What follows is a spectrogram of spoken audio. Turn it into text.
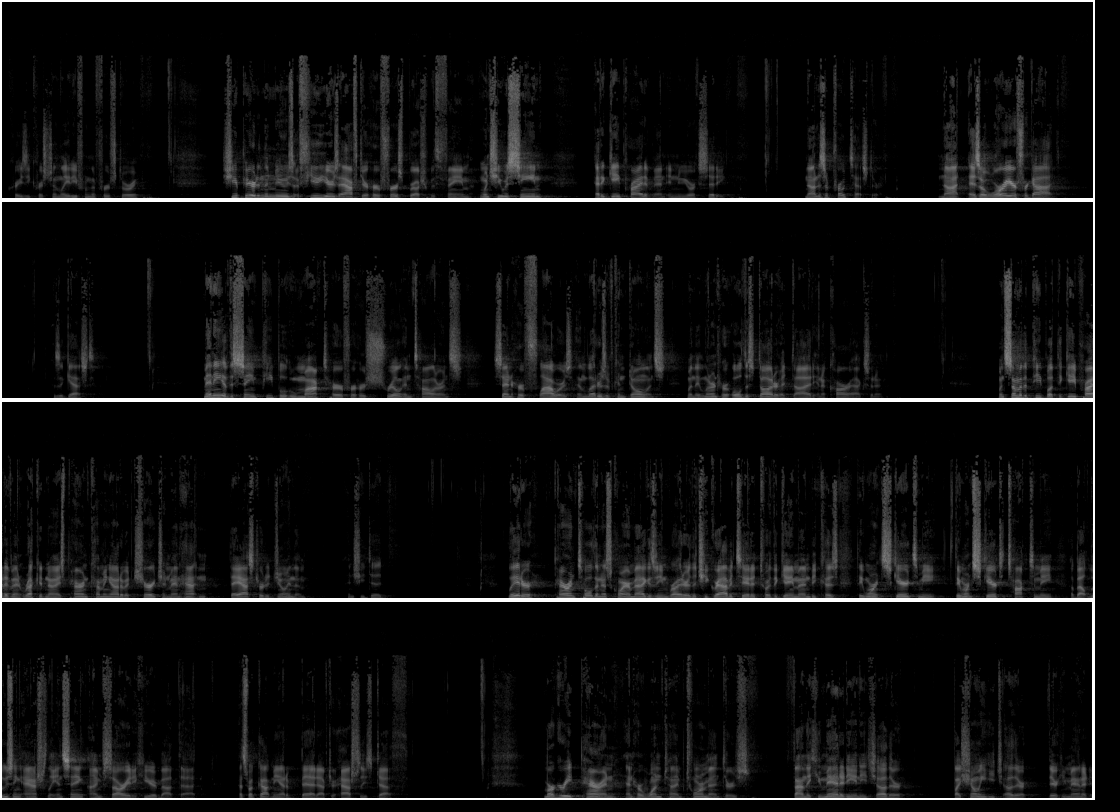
crazy Christian lady from the first story? She appeared in the news a few years after her first brush with fame when she was seen at a gay pride event in New York City. Not as a protester, not as a warrior for God, as a guest. Many of the same people who mocked her for her shrill intolerance sent her flowers and letters of condolence when they learned her oldest daughter had died in a car accident. When some of the people at the gay pride event recognized Perrin coming out of a church in Manhattan, they asked her to join them, and she did. Later, Perrin told an Esquire magazine writer that she gravitated toward the gay men because they weren't scared to me. They weren't scared to talk to me about losing Ashley and saying, I'm sorry to hear about that. That's what got me out of bed after Ashley's death. Marguerite Perrin and her one time tormentors found the humanity in each other by showing each other their humanity.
